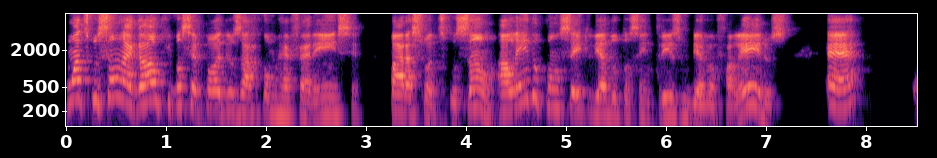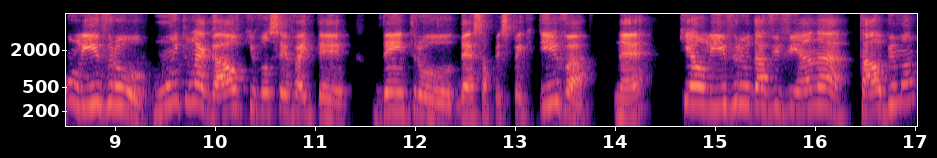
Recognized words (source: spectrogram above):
Uma discussão legal que você pode usar como referência para a sua discussão, além do conceito de adultocentrismo de Eva Faleiros, é um livro muito legal que você vai ter dentro dessa perspectiva, né, que é o livro da Viviana Taubman,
